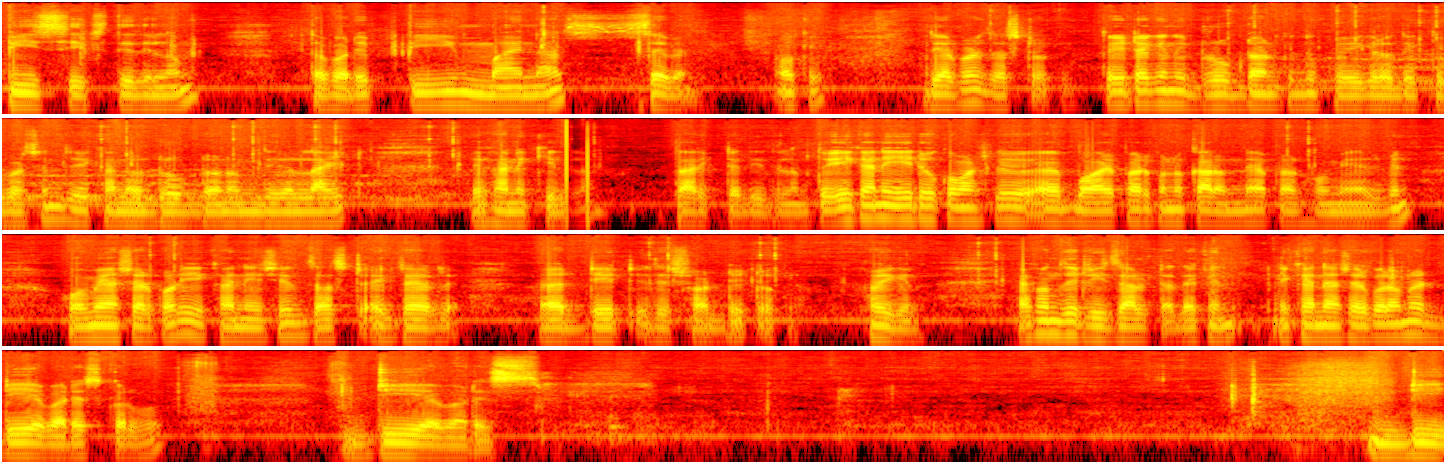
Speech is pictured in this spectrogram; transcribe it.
P six দিয়ে দিলাম। তারপরে পি মাইনাস সেভেন ওকে দেওয়ার পরে জাস্ট ওকে তো এটা কিন্তু ড্রপ ডাউন কিন্তু হয়ে গেল, দেখতে পাচ্ছেন যে এখানে ড্রপ ডাউন আমি দিলাম লাইট এখানে কী দিলাম? তারিখটা দিয়ে দিলাম। তো এখানে এরকম আসলে ভয় পাওয়ার কোনো কারণ নেই, আপনার হোমে আসবেন। হোমে আসার পরে এখানে এসে জাস্ট একটা ডেট যে শর্ট ডেট ওকে হয়ে গেল। এখন যে রেজাল্টটা দেখেন, এখানে আসার পরে আমরা ডি এভারেজ করব। D average D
